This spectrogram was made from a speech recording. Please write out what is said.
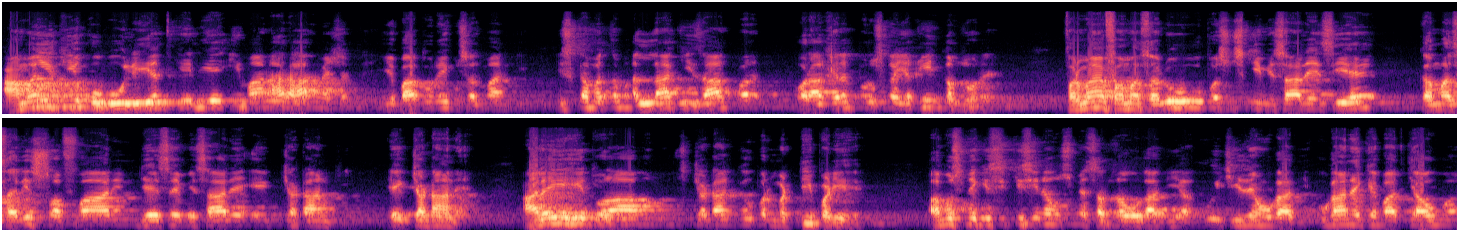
عمل کی قبولیت کے لیے ایمان ہر حال میں شرط ہے۔ یہ بات ہو رہی مسلمان کی۔ اس کا مطلب اللہ کی ذات پر اور آخرت پر اس کا یقین کمزور ہے۔ فرمایا فمسلو پس اس کی مثال ایسی ہے کمسل صفار، جیسے مثال ایک چٹان کی۔ ایک چٹان ہے۔ علیہ تراب، اس چٹان کے اوپر مٹی پڑی ہے۔ اب اس نے کسی کسی نے اس میں سبزہ اگا دیا، کوئی چیزیں اگا دی۔ اگانے کے بعد کیا ہوا؟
